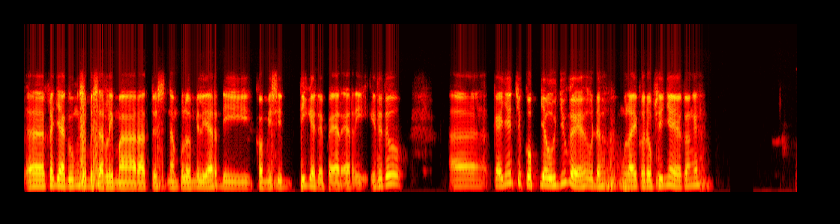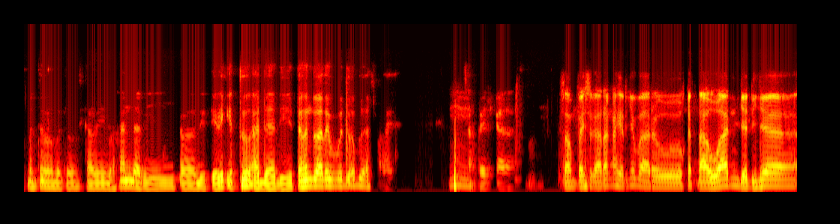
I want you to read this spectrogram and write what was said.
uh, Kejagung sebesar 560 miliar di Komisi 3 DPR RI. Itu tuh uh, kayaknya cukup jauh juga ya udah mulai korupsinya ya Kang ya. Betul betul sekali bahkan dari kalau ditilik itu ada di tahun 2012 malah ya. Hmm. Sampai sekarang. Sampai sekarang akhirnya baru ketahuan jadinya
